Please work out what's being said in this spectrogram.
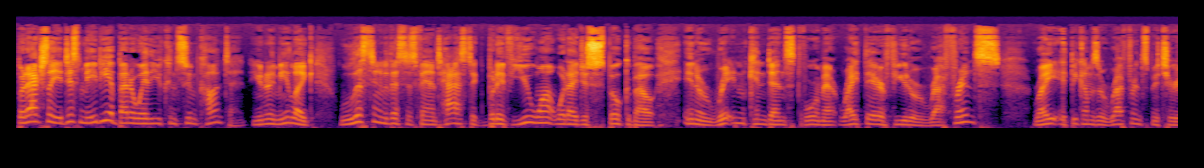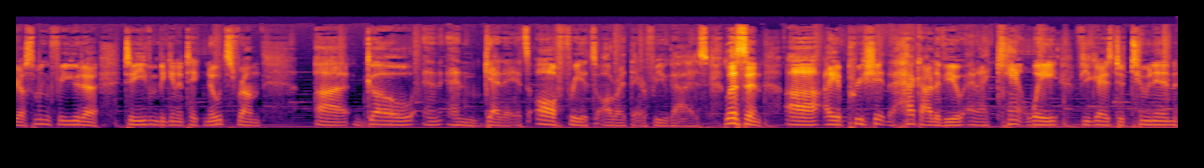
but actually it just may be a better way that you consume content. You know what I mean? Like listening to this is fantastic, but if you want what I just spoke about in a written condensed format right there for you to reference, right? It becomes a reference material, something for you to to even begin to take notes from uh, go and, and get it. It's all free. It's all right there for you guys. Listen, uh, I appreciate the heck out of you, and I can't wait for you guys to tune in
